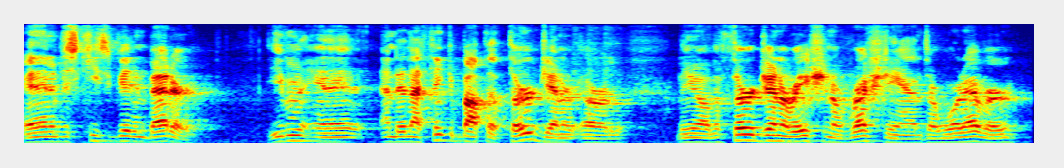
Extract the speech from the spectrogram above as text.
then it just keeps getting better. Even and it, and then I think about the third gener or you know the third generation of Rushjans or whatever,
